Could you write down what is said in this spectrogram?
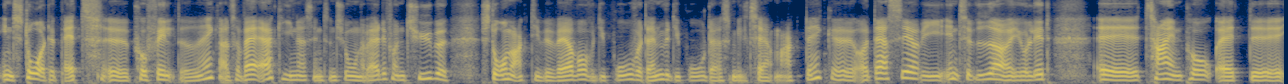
en stor debat øh, på feltet. Ikke? Altså, hvad er Kinas intentioner? Hvad er det for en type stormagt, de vil være? Hvor vil de bruge? Hvordan vil de bruge deres militærmagt? Ikke? Øh, og der ser vi indtil videre jo lidt øh, tegn på, at øh,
